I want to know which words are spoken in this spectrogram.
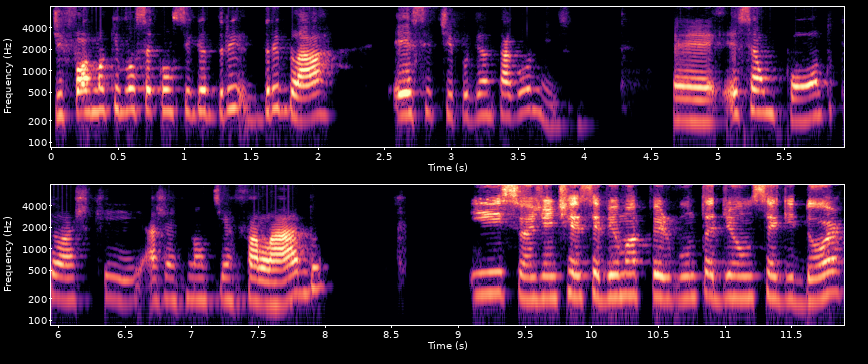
de forma que você consiga driblar esse tipo de antagonismo. É, esse é um ponto que eu acho que a gente não tinha falado. Isso, a gente recebeu uma pergunta de um seguidor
